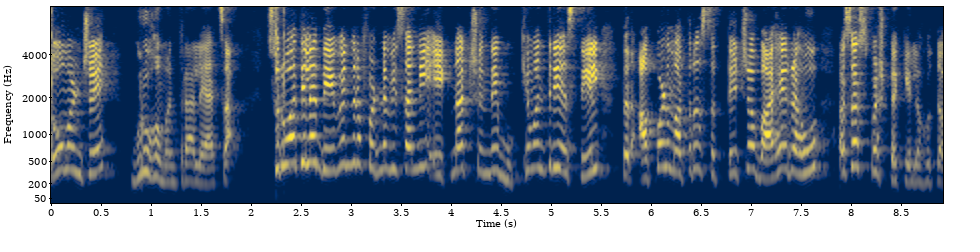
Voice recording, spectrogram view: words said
तो म्हणजे गृह मंत्रालयाचा. सुरुवातीला देवेंद्र फडणवीसांनी एकनाथ शिंदे मुख्यमंत्री असतील तर आपण मात्र सत्तेच्या बाहेर राहू असं स्पष्ट केलं होतं.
